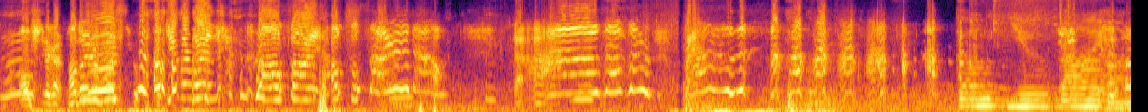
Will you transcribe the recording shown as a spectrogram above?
Oh shit! I got. How do I reverse? you? I can't reverse. Oh, sorry. I'm so sorry now. Ah, I'm so sorry. Don't you die on me.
